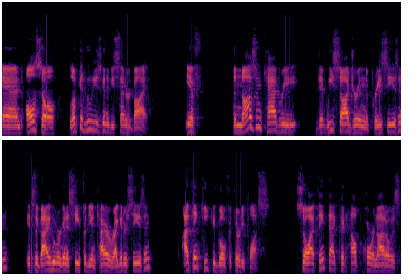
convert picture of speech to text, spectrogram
And also, look at who he's going to be centered by. If the Nazem Kadri that we saw during the preseason is the guy who we're going to see for the entire regular season, I think he could go for 30 plus. So I think that could help Coronato's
